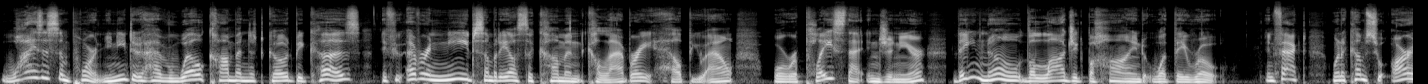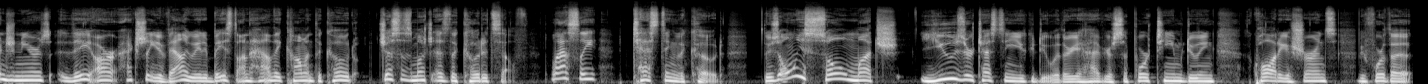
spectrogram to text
Why is this important? You need to have well commented code because if you ever need somebody else to come and collaborate, help you out, or replace that engineer, they know the logic behind what they wrote. In fact, when it comes to our engineers, they are actually evaluated based on how they comment the code just as much as the code itself. Lastly, testing the code. There's only so much user testing you could do, whether you have your support team doing quality assurance before the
